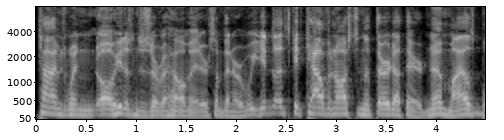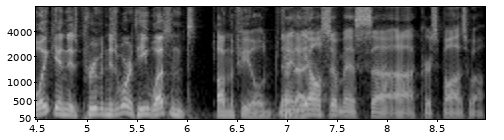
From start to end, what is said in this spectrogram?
times when oh, he doesn't deserve a helmet or something, or we get, let's get Calvin Austin the third out there. No, Miles Boykin has proven his worth. He wasn't on the field for and that. you also miss uh, uh, Chris Boswell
